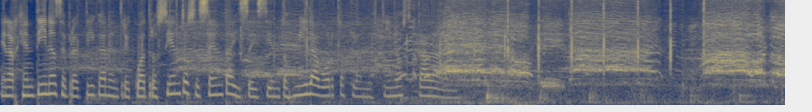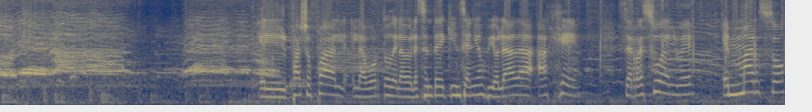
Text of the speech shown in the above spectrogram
En Argentina se practican entre 460 y 600 mil abortos clandestinos cada año. El fallo FAL, el aborto de la adolescente de 15 años violada AG, se resuelve en marzo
